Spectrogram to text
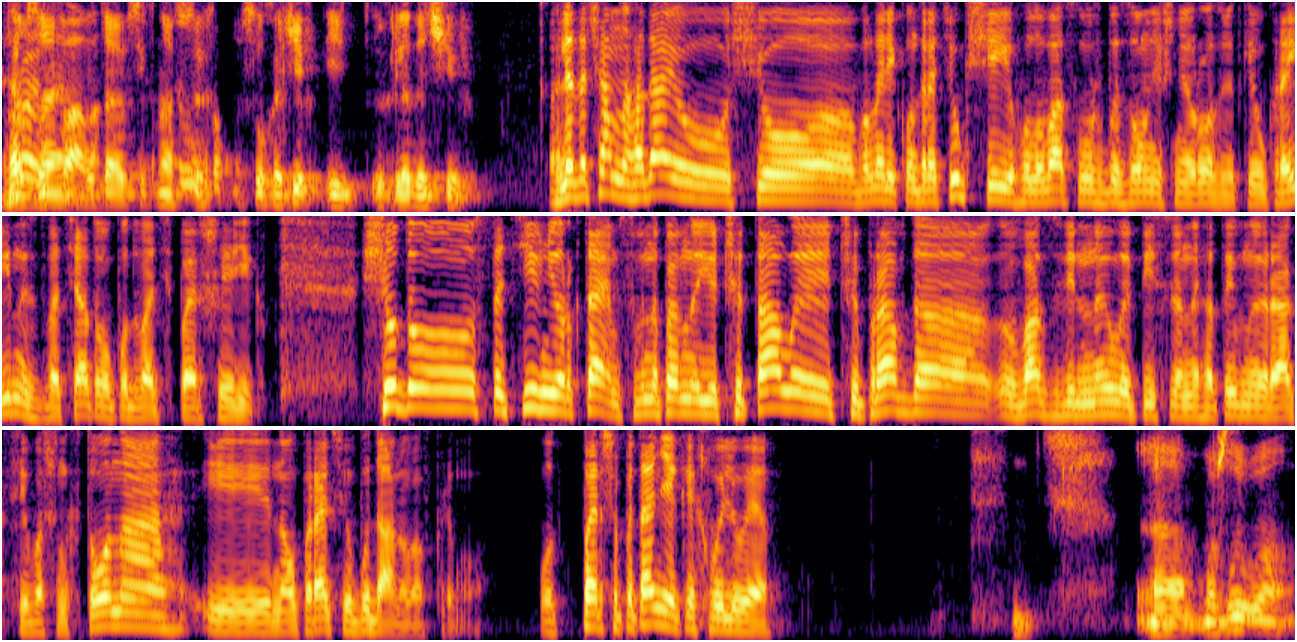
Героям слава. Вітаю всіх наших слухачів і глядачів. Глядачам нагадаю, що Валерій Кондратюк ще й голова служби зовнішньої розвідки України з 20 по 21 рік. Щодо статті в Нью-Йорк Таймс, ви напевно її читали. Чи правда вас звільнили після негативної реакції Вашингтона і на операцію Буданова в Криму? От перше питання, яке хвилює. Е, Можливо,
